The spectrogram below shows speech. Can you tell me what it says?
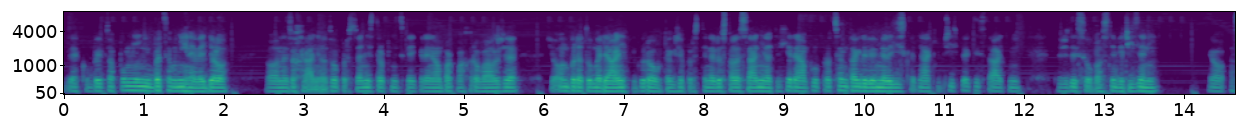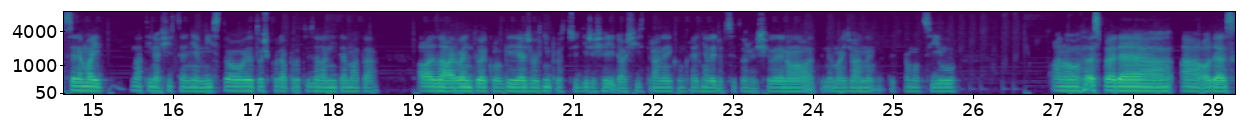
jakoby v zapomnění, vůbec se o nich nevědělo. Ale nezachránil to prostě ani Stropnický, který naopak machroval, že, že on bude tou mediální figurou, takže prostě nedostali se ani na těch 1,5%, kdyby měli získat nějaký příspěvky státní, takže ty jsou vlastně vyřízený. Jo, asi nemají na té naší scéně místo, je to škoda pro ty zelený témata, ale zároveň tu ekologii a životní prostředí řeší i další strany, konkrétně lidovci to řešili, no ale ty nemají žádný teďka moc cílu ano, SPD a, a ODS,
